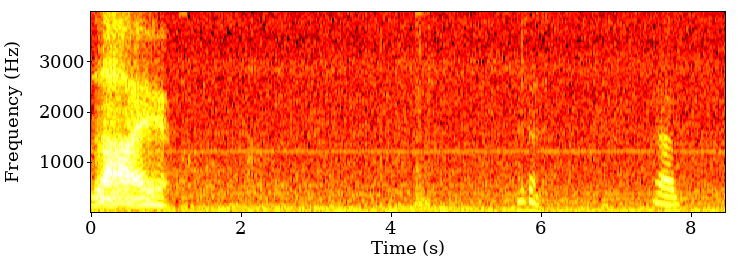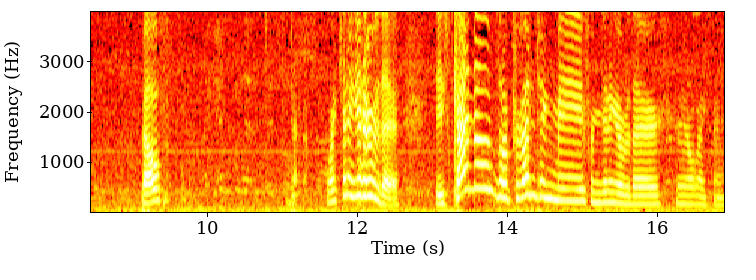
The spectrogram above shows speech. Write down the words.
Lie! What is this? Uh, Belf? Why can't I get over there? These candles are preventing me from getting over there. They don't like me.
